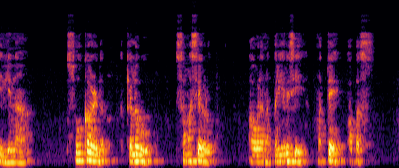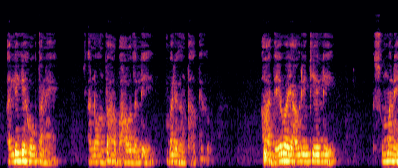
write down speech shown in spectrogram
ಇಲ್ಲಿನ ಸೋಕಾರ್ಡ್ ಕೆಲವು ಸಮಸ್ಯೆಗಳು ಅವುಗಳನ್ನು ಪರಿಹರಿಸಿ ಮತ್ತೆ ವಾಪಸ್ ಅಲ್ಲಿಗೆ ಹೋಗ್ತಾನೆ ಅನ್ನುವಂತಹ ಭಾವದಲ್ಲಿ ಬರೆದಂತಹದ್ದಿದು. ಆ ದೇವ ಯಾವ ರೀತಿಯಲ್ಲಿ ಸುಮ್ಮನೆ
